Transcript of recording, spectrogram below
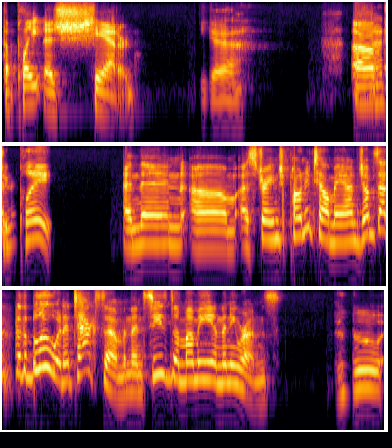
The plate is shattered. Yeah, Um, magic and, plate. and then um, a strange ponytail man jumps out of the blue and attacks them, and then sees the mummy, and then he runs. Who,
